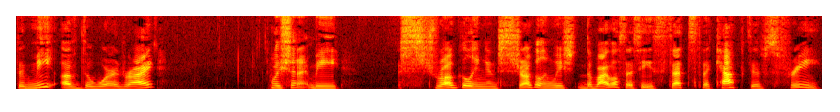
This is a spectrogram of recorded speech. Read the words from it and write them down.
the meat of the word, right? We shouldn't be struggling and struggling. We sh- the Bible says he sets the captives free.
